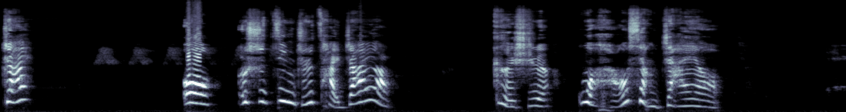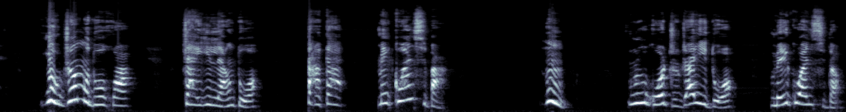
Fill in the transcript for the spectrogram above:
摘。哦，是禁止采摘啊！可是我好想摘哦。有这么多花，摘一两朵，大概。没关系吧？嗯，如果只摘一朵，没关系的。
